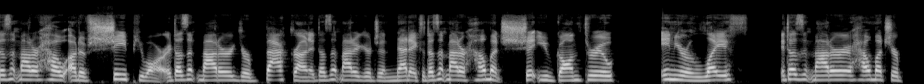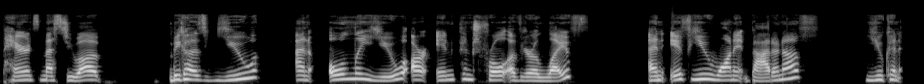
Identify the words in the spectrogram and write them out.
Doesn't matter how out of shape you are. It doesn't matter your background. It doesn't matter your genetics. It doesn't matter how much shit you've gone through in your life. It doesn't matter how much your parents messed you up because you and only you are in control of your life. And if you want it bad enough, you can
